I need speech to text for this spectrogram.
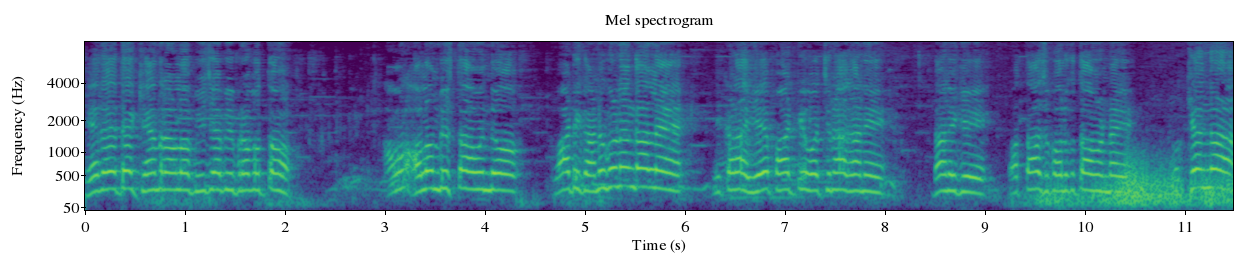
ఏదైతే కేంద్రంలో బీజేపీ ప్రభుత్వం అవ- అవలంబిస్తూ ఉందో వాటికి అనుగుణంగానే ఇక్కడ ఏ పార్టీ వచ్చినా కానీ దానికి ఒత్తాసు పలుకుతూ ఉన్నాయి. ముఖ్యంగా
